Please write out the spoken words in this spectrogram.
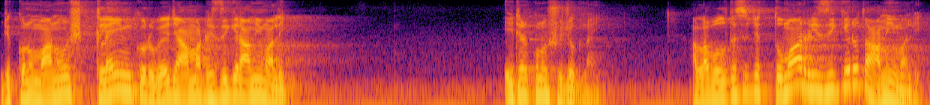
যে কোনো মানুষ ক্লেইম করবে যে, আমার রিজিকের আমি মালিক। এটার কোনো সুযোগ নাই। আল্লাহ বলতেছে যে, তোমার রিজিকেরও তো আমি মালিক।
